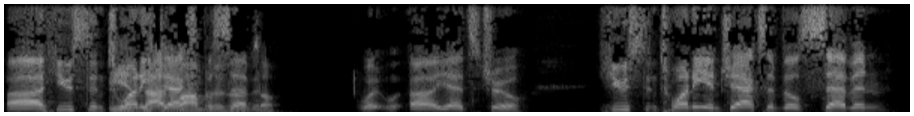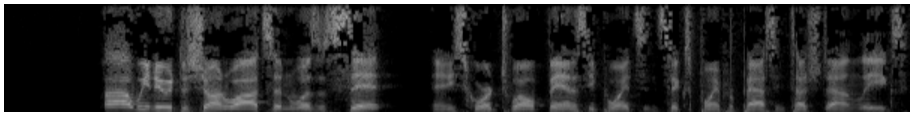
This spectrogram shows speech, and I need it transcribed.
Uh, Houston 20, Jacksonville 7. What, uh, yeah, it's true. Houston 20 and Jacksonville 7. Uh, we knew Deshaun Watson was a sit and he scored 12 fantasy points in six point per passing touchdown leagues.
